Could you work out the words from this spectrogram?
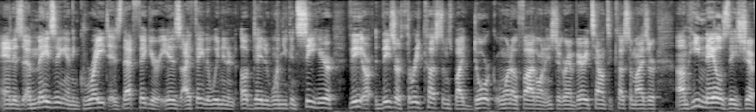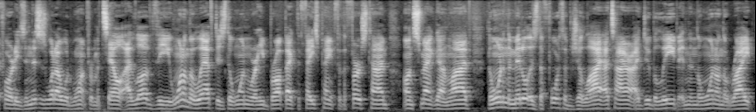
And as amazing and great as that figure is, I think that we need an updated one. You can see here, the are, these are three customs by Dork105 on Instagram. Very talented customizer. Um, he nails these Jeff Hardys, and this is what I would want from Mattel. I love the one on the left is the one where he brought back the face paint for the first time on SmackDown Live. The one in the middle is the 4th of July attire, I do believe. And then the one on the right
